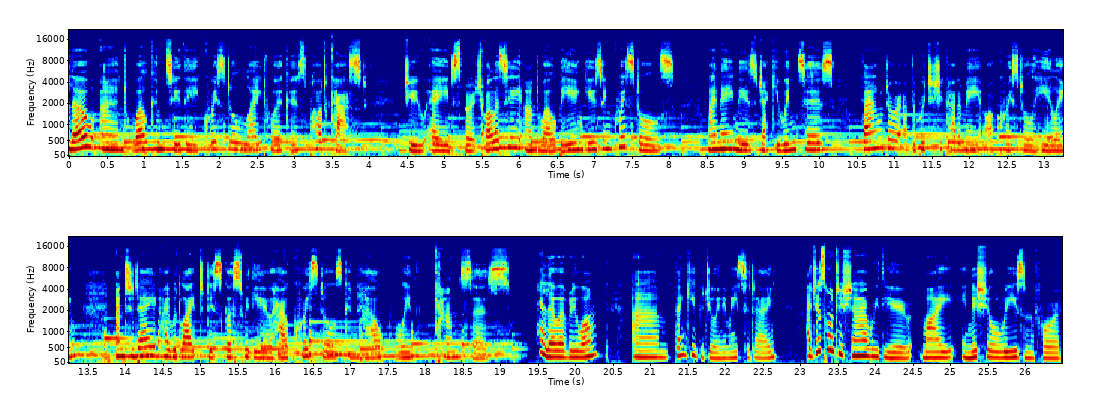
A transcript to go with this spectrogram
Hello, and welcome to the Crystal Lightworkers podcast to aid spirituality and well-being using crystals. My name is Jackie Winters, founder of the British Academy of Crystal Healing, and today I would like to discuss with you how crystals can help with cancers. Hello, everyone. Um, thank you for joining me today. I just want to share with you my initial reason for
